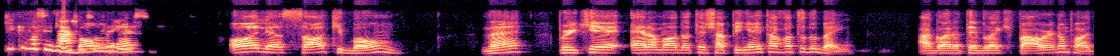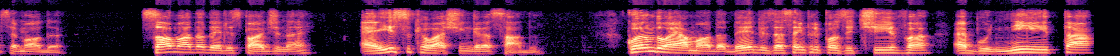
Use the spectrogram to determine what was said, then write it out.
O que, que vocês Que acham bom, sobre né? isso? Olha só que bom, né? Porque era moda ter chapinha e tava tudo bem. Agora ter Black Power não pode ser moda. Só a moda deles pode, né? É isso que eu acho engraçado. Quando é a moda deles, é sempre positiva, é bonita,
